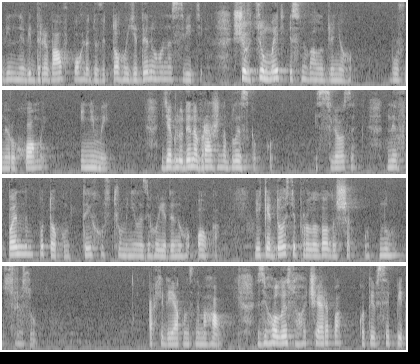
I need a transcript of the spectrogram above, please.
Він не відривав погляду від того єдиного на світі, що в цю мить існувало для нього. Був нерухомий і німий, як людина вражена блискавкою, і сльози невпинним потоком тихо струменіли з його єдиного ока, яке досі пролило лише одну сльозу. Архідіякон знемагав. З його лисого черепа котився піт,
